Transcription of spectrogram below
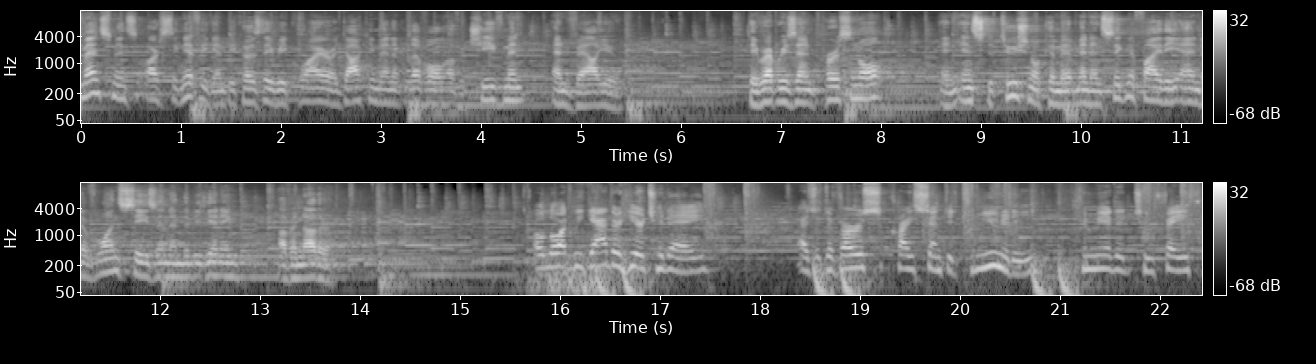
Commencements are significant because they require a documented level of achievement and value. They represent personal and institutional commitment and signify the end of one season and the beginning of another. Oh Lord, we gather here today as a diverse, Christ centered community committed to faith,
